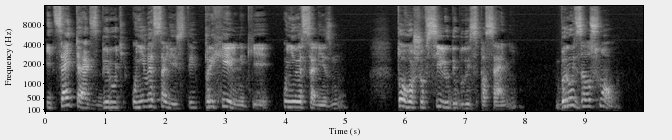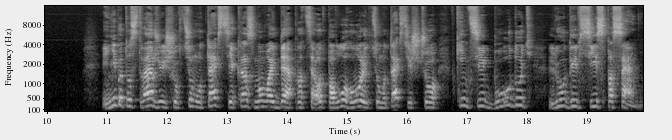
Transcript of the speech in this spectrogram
І цей текст беруть універсалісти, прихильники універсалізму, того, що всі люди будуть спасені, беруть за основу. І нібито стверджує, що в цьому тексті якраз мова йде про це. От Павло говорить в цьому тексті, що в кінці будуть люди всі спасені.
